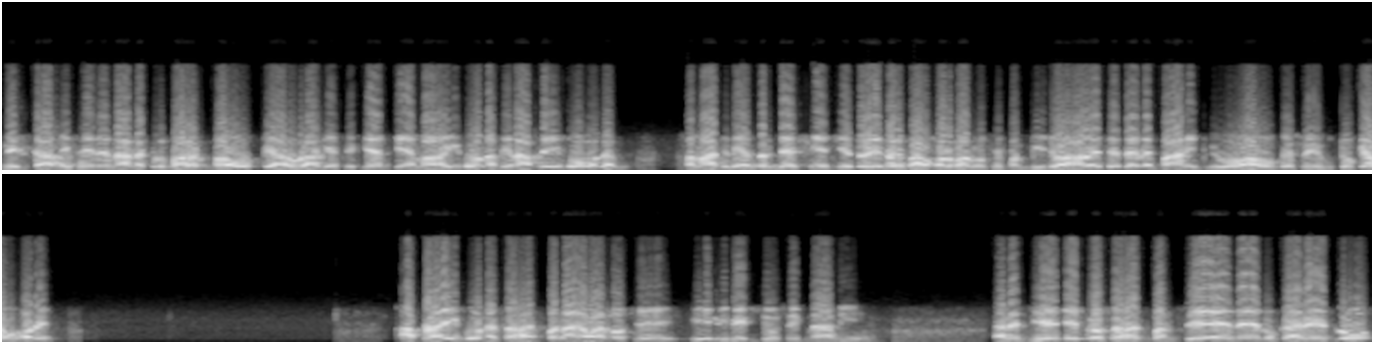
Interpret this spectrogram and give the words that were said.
નિષ્કામી થઈને નાનકડું બાળક બહુ પ્યારું લાગે છે, કેમ કે એમાં ઈગો નથી ને આપણે ઈગો વગર સમાજની અંદર બેસીએ છીએ તો એનો ભાવ મળવાનો છે. પણ બીજો આવે છે તો એને પાણી પીવો, આવો, બેસો, એવું તો કેવું પડે? આપણા ઈગોને સહજ બનાવવાનો છે. એ વિવેક જોશે જ્ઞાની અને જે જેટલો સહજ બનશે એને એનું કાર્ય એટલું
